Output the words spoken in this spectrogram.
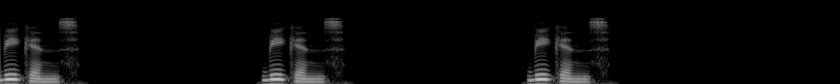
beacons. Beacons. Beacons.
